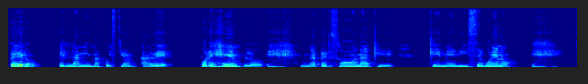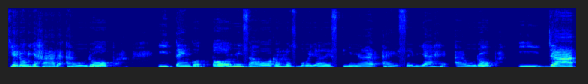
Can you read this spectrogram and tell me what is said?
pero es la misma cuestión. A ver, por ejemplo, eh, una persona que, me dice, bueno, eh, quiero viajar a Europa y tengo todos mis ahorros, los voy a destinar a ese viaje a Europa y ya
